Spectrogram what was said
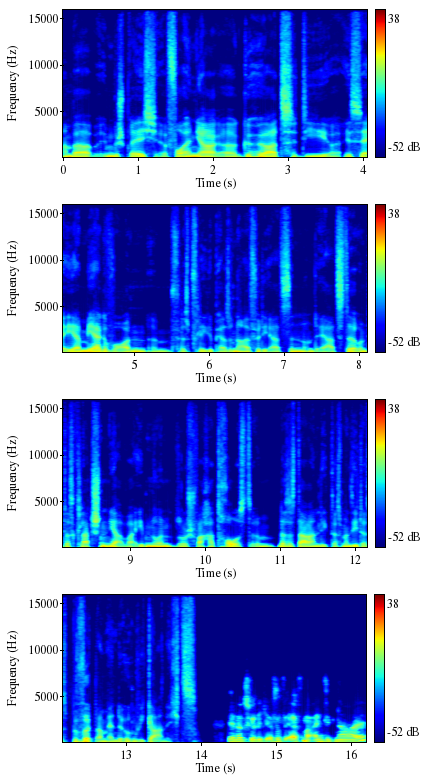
haben wir im Gespräch äh, vorhin ja äh, gehört, die ist ja eher mehr geworden ähm, für das Pflegepersonal, für die Ärztinnen und Ärzte. Und das Klatschen, ja, war eben nur ein so schwacher Trost, ähm, dass es daran liegt, dass man sieht, das bewirkt am Ende irgendwie gar nichts. Ja, natürlich. Es ist erstmal ein Signal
